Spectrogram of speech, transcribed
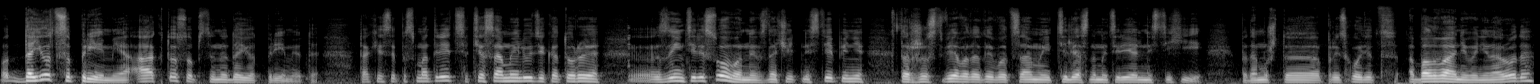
Вот дается премия, а кто, собственно, дает премию-то? Так, если посмотреть, те самые люди, которые э, заинтересованы в значительной степени в торжестве вот этой вот самой телесно-материальной стихии, потому что происходит оболванивание народа,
